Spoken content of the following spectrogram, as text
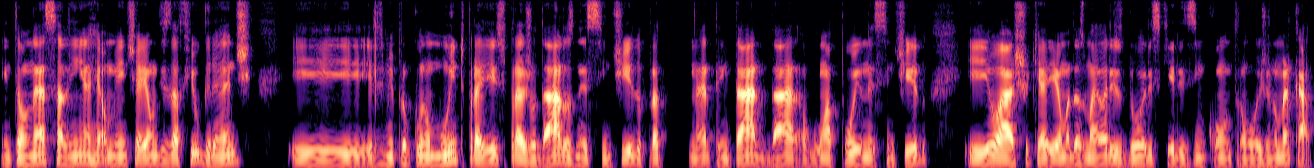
Então, nessa linha, realmente aí é um desafio grande e eles me procuram muito para isso, para ajudá-los nesse sentido, para né, tentar dar algum apoio nesse sentido, e eu acho que aí é uma das maiores dores que eles encontram hoje no mercado.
